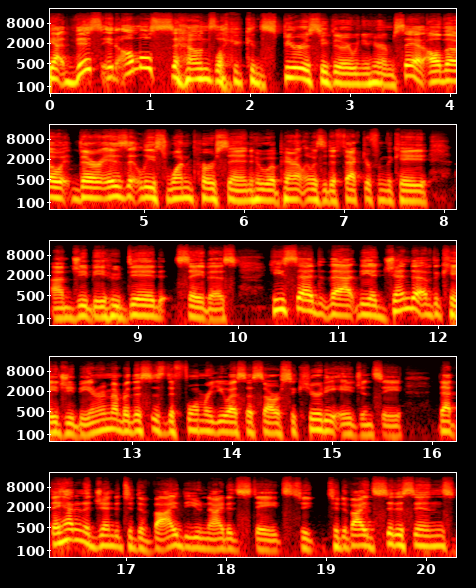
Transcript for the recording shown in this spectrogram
Yeah, this it almost sounds like a conspiracy theory when you hear him say it. Although there is at least one person who apparently was a defector from the KGB um, who did say this. He said that the agenda of the KGB, and remember, this is the former USSR security agency, that they had an agenda to divide the United States, to, to divide citizens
